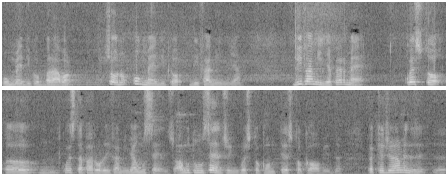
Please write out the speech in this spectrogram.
un medico bravo, sono un medico di famiglia. Di famiglia per me questo, eh, questa parola di famiglia ha un senso, ha avuto un senso in questo contesto Covid, perché generalmente eh,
